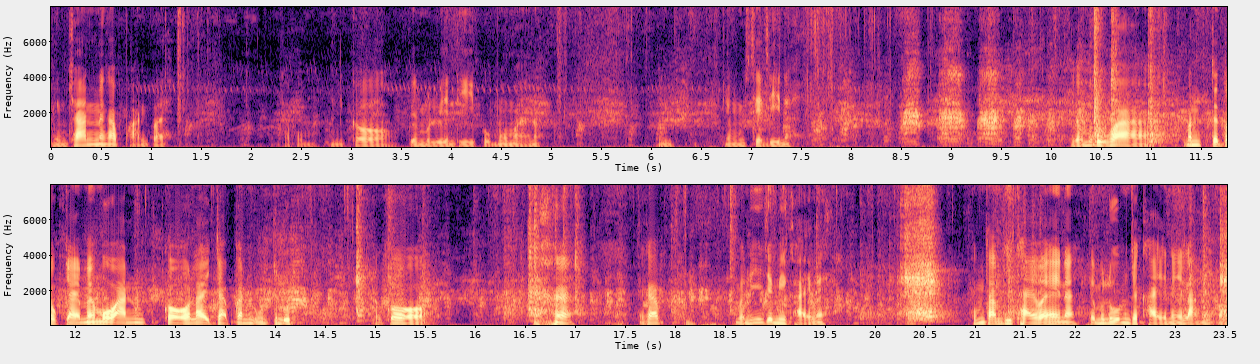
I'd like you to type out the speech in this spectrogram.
หนึ่งชั้นนะครับผ่านไปครับผมนี่ก็เป็นบริเวณที่ผมเอามาเนาะยังไม่เสร็จดีนะ เดี๋ยวมาดูว่ามันจะตกใจไหมเมื่อวานก็ไล่จับกันอุตลุด แล้วก็นะครับวันนี้จะมีไข่ไหม ผมทำที่ไข่ไว้ให้นะ แต่ไม่รู้มันจะไข่ในรังหรือเปล่า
